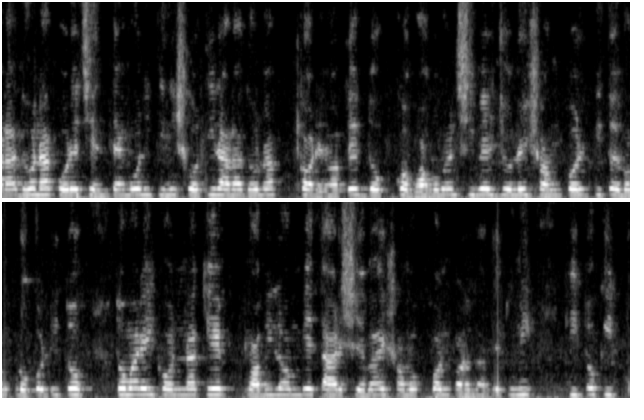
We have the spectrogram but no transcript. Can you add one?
আরাধনা করেছেন, তেমনি তিনি সতীর আরাধনা করেন। অতএব দক্ষ, ভগবান শিবের জন্যই সংকল্পিত এবং প্রকটিত। তোমার এই কন্যাকে অবিলম্বে তার সেবায় সমর্পণ করো তাতে তুমি কৃতকৃত্য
